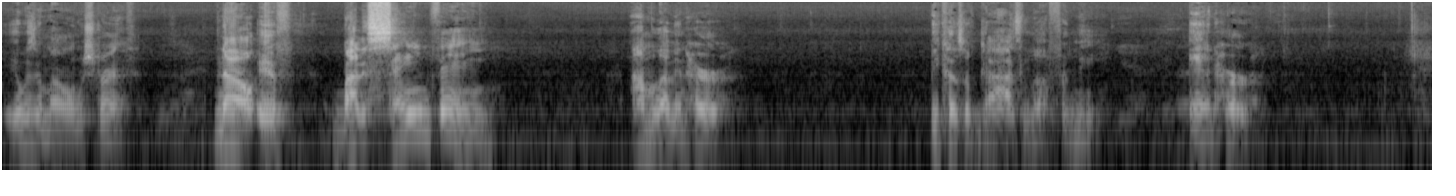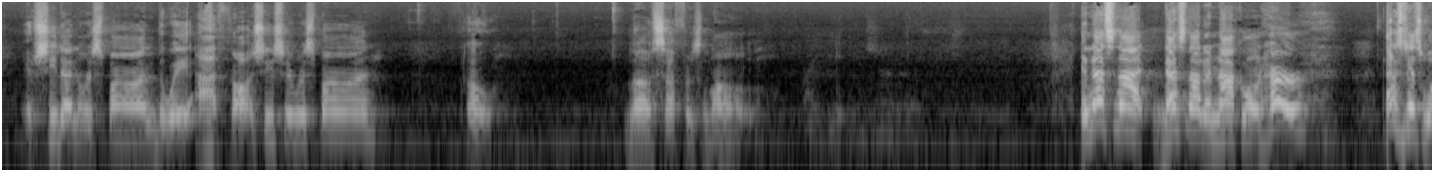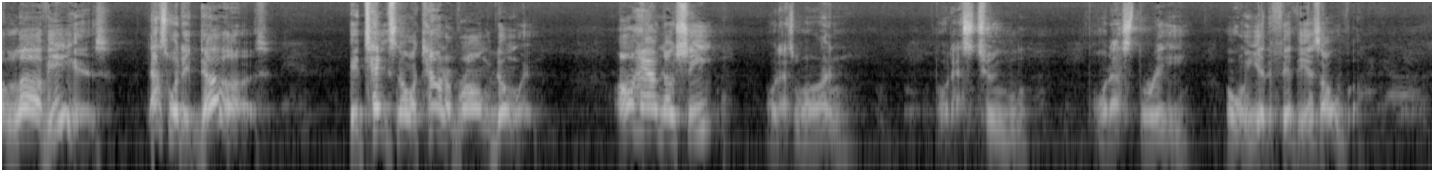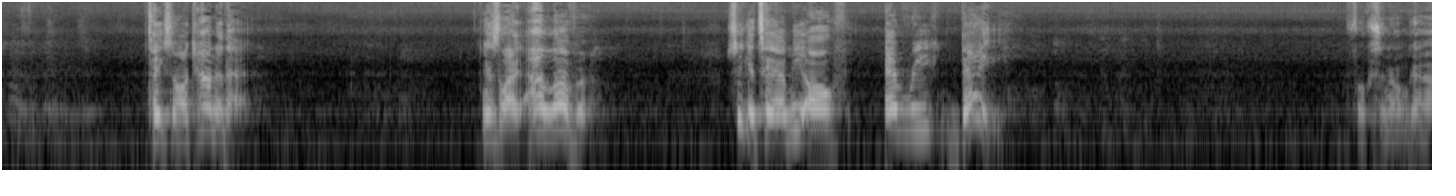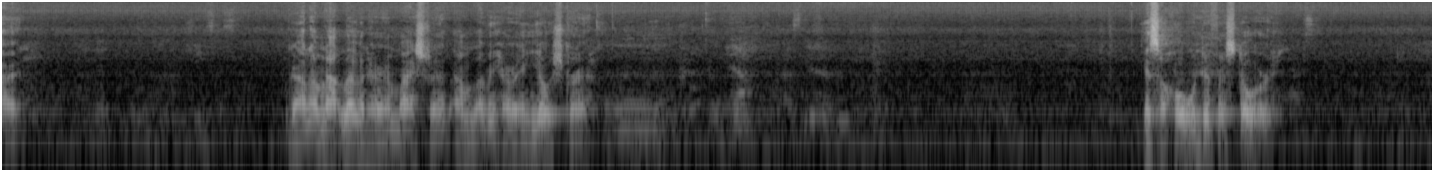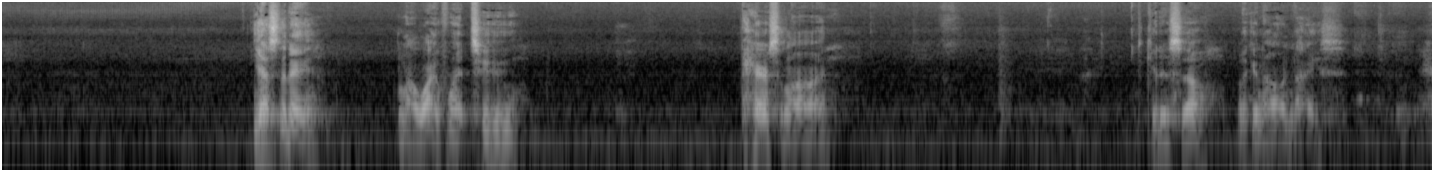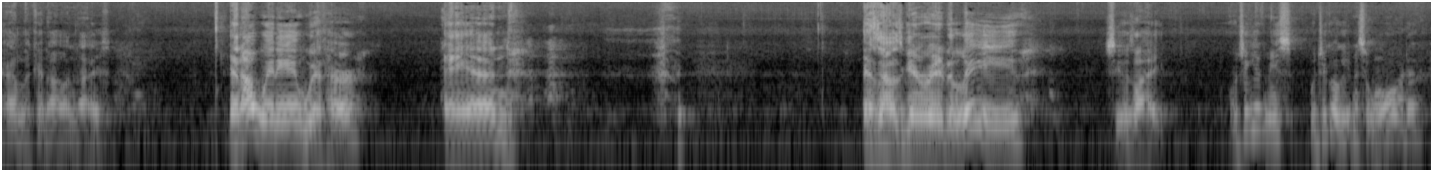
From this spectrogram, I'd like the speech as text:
It was in my own strength. Now, if by the same thing, I'm loving her because of God's love for me and her. If she doesn't respond the way I thought she should respond, oh, love suffers long. And that's not that's not a knock on her. That's just what love is. That's what it does. It takes no account of wrongdoing. I don't have no sheet. Oh, that's one. Oh, that's two. Oh, that's three. Oh, when you get to 50, it's over. Takes no account of that. It's like, I love her. She can tell me off every day. Focusing on God. God, I'm not loving her in my strength. I'm loving her in your strength. It's a whole different story. Yesterday, my wife went to the hair salon to get herself looking all nice, hair looking all nice. And I went in with her, and as I was getting ready to leave, she was like, "Would you get me? Would you go get me some water?"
